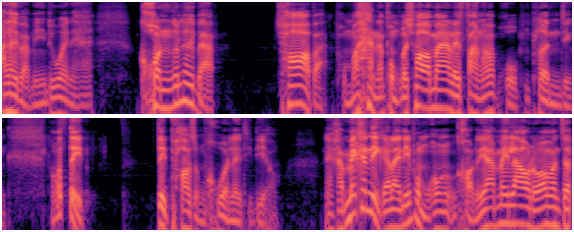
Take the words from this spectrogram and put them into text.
อะไรแบบนี้ด้วยนะฮะคนก็เลยแบบชอบอะผมว่านะผมก็ชอบมากเลยฟังแล้วแบบโหเพลินจริง แล้วก็ติดติดพอสมควรเลยทีเดียว นะครับ mechanic อะไรนี้ผมคงขออนุญาตไม่เล่านะว่ามันจะ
